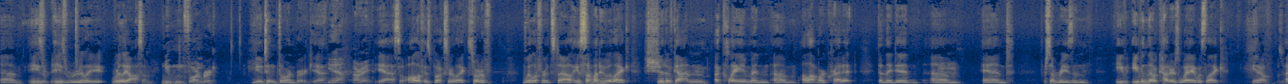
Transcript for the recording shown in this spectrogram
um, he's he's really really awesome. Newton Thornburg. Newton Thornburg, yeah. Yeah. All right. Yeah, so all of his books are like sort of Willeford style. He's someone who like should have gotten acclaim and um, a lot more credit than they did, um, and for some reason, even, even though Cutter's Way was like, you know, a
